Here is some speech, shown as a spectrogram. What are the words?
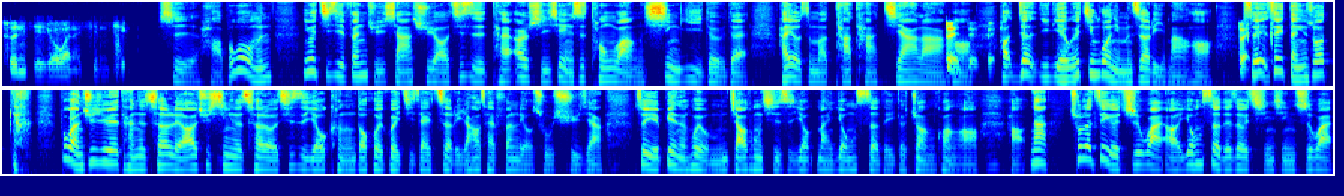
春节游玩的心情。是好，不过我们因为集集分局辖区哦，其实台二十一线也是通往信义，对不对？还有什么塔塔加啦，对对对，好，这也会经过你们这里嘛，哈，对，所以所以等于说，不管去日月潭的车流，要去信义的车流，其实有可能都会汇集在这里，然后才分流出去，这样，所以也变成会我们交通其实有蛮拥塞的一个状况啊。好，那除了这个之外啊，拥塞的这个情形之外，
